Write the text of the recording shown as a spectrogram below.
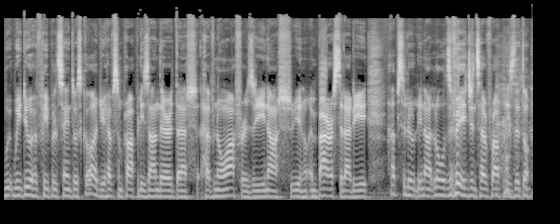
we, we do have people saying to us, God, you have some properties on there that have no offers. Are you not you know embarrassed at that? Are you? Absolutely not. Loads of agents have properties that don't.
